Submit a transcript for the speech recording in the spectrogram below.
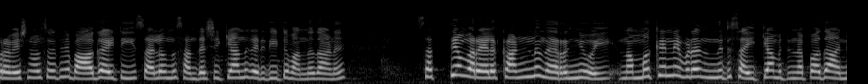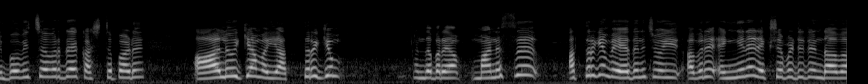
പ്രവേശനോത്സവത്തിന്റെ ഭാഗമായിട്ട് ഈ സ്ഥലം ഒന്ന് സന്ദർശിക്കാമെന്ന് കരുതിയിട്ട് വന്നതാണ്. സത്യം പറയാലോ കണ്ണ് നിറഞ്ഞുപോയി നമുക്ക് തന്നെ ഇവിടെ നിന്നിട്ട് സഹിക്കാൻ പറ്റുന്നില്ല അപ്പോൾ അത് അനുഭവിച്ചവരുടെ കഷ്ടപ്പാട് ആലോചിക്കാൻ വയ്യ. അത്രയ്ക്കും എന്താ പറയുക മനസ്സ് അത്രയ്ക്കും വേദനിച്ചു പോയി. അവർ എങ്ങനെ രക്ഷപ്പെട്ടിട്ടുണ്ടാവുക?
